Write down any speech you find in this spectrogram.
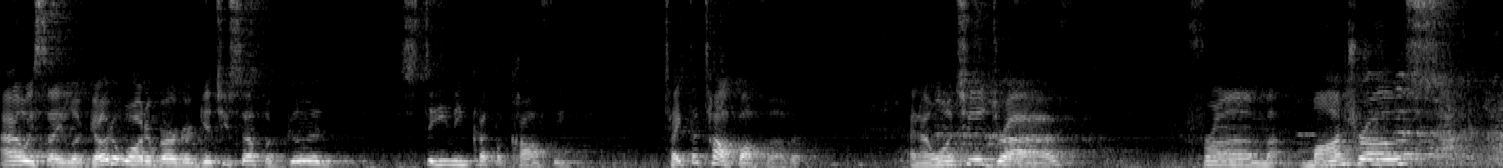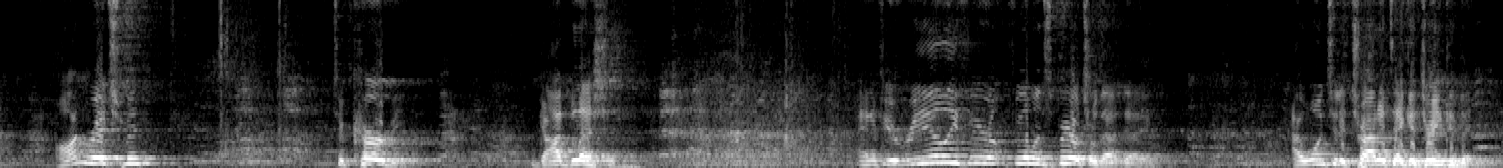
I always say, look, go to Whataburger, get yourself a good steaming cup of coffee, take the top off of it, and I want you to drive from Montrose on Richmond to Kirby. God bless you. And if you're really feel, feeling spiritual that day, I want you to try to take a drink of it.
